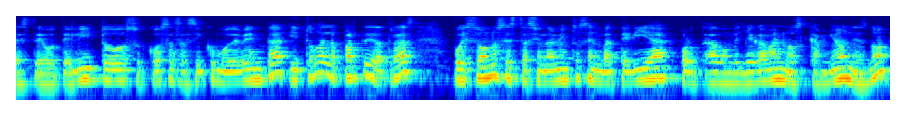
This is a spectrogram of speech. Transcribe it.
este, hotelitos o cosas así como de venta, y toda la parte de atrás pues son los estacionamientos en batería por, a donde llegaban los camiones, ¿no?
